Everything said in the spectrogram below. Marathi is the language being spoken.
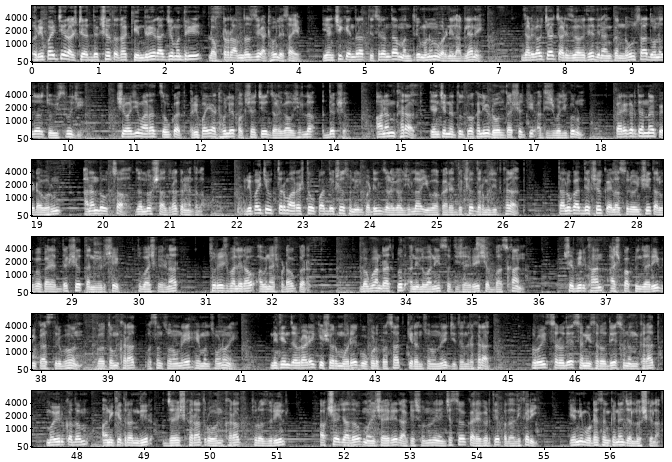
रिपाईचे राष्ट्रीय अध्यक्ष तथा केंद्रीय राज्यमंत्री डॉक्टर रामदासजी आठवले साहेब यांची केंद्रात तिसऱ्यांदा मंत्री म्हणून वर्णी लागल्याने जळगावच्या चाळीसगाव येथे दिनांक नऊ सहा दोन हजार चोवीस रोजी शिवाजी महाराज चौकात रिपाई आठवले पक्षाचे जळगाव जिल्हा अध्यक्ष आनंद खरात यांच्या नेतृत्वाखाली ढोल ताशाची आतिषबाजी करून कार्यकर्त्यांना पेढा भरून आनंद उत्साह जल्लोष साजरा करण्यात आला. रिपाईचे उत्तर महाराष्ट्र उपाध्यक्ष सुनील पाटील जळगाव जिल्हा युवा कार्याध्यक्ष धर्मजित खरात तालुकाध्यक्ष कैलास सूर्यवंशी तालुका कार्याध्यक्ष तन्वीर शेख सुभाष करणार सुरेश भालेराव अविनाश फटावकर भगवान राजपूत अनिल वाणी सतीश अहिरे शब्बास खान शबीर खान आशपाक पिंजारी विकास त्रिभुवन गौतम खरात वसंत सोनवणे हेमंत सोनवणे नितीन जवराडे किशोर मोरे गोकुळ प्रसाद किरण सोनवणे जितेंद्र खरात रोहित सरोदे सनी सरोदे सुनंद खरात मयूर कदम अनिकेत रणधीर जयेश खरात रोहन खरात सुरज रील अक्षय जाधव मनीषा हिरे राकेश सोनवणे यांच्यासह कार्यकर्ते पदाधिकारी. यांनी मोठ्या संख्येने जल्लोष केला.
